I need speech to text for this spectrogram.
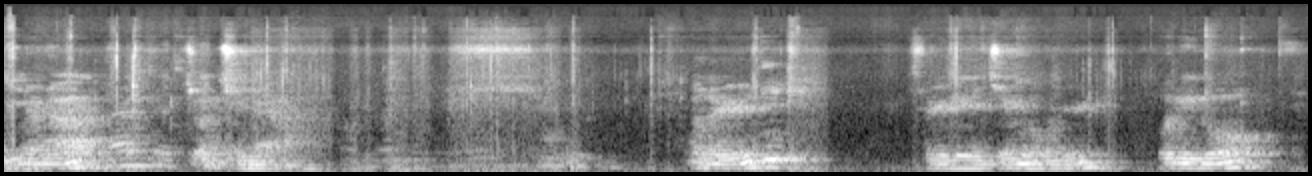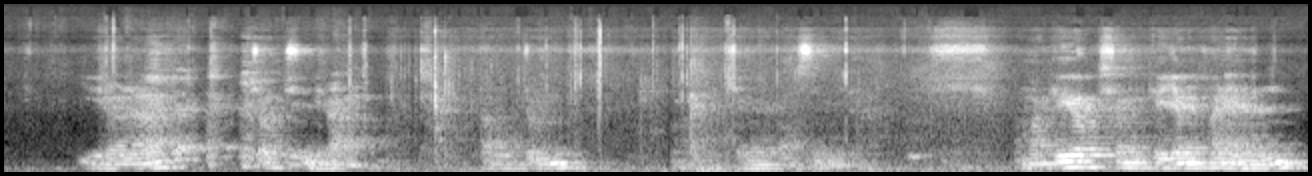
일어나 쫓으니라 오늘 설교의 제목을 버리고 일어나 쫓으니라 라고 좀 정해봤습니다. 아마 개혁성 개정판에는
